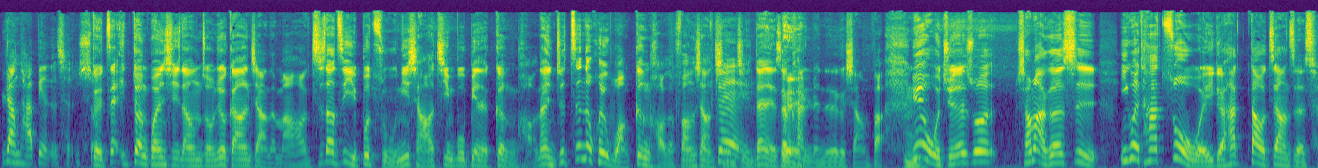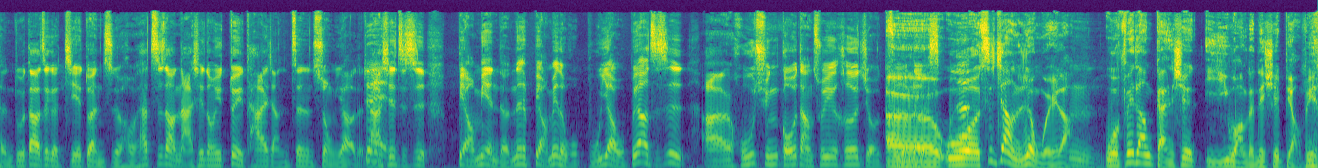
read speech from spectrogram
让他变得成熟。对，在一段关系当中，就刚刚讲的嘛，哈，知道自己不足，你想要进步，变得更好，那你就真的会往更好的方向前进。但也是要看人的这个想法，因为我觉得说，小马哥是因为他作为一个他到这样子的程度，到这个阶段之后，他知道哪些东西对他来讲是真的重要的，哪些只是表面的。那表面的我不要，我不要只是啊狐群狗党出去喝酒。呃，我是这样认为啦，嗯，我非常感谢以往的那些表面，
